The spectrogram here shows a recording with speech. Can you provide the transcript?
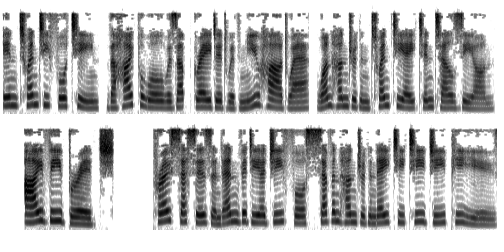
In 2014, the Hyperwall was upgraded with new hardware, 128 Intel Xeon Ivy Bridge processors and NVIDIA GeForce 780T GPUs.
